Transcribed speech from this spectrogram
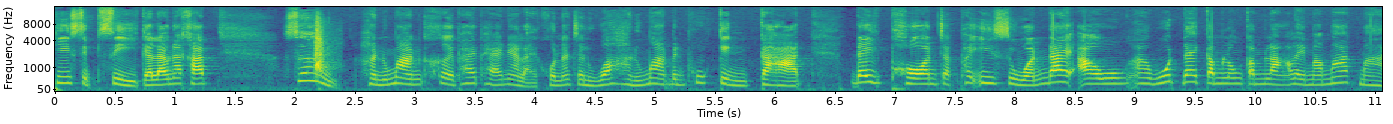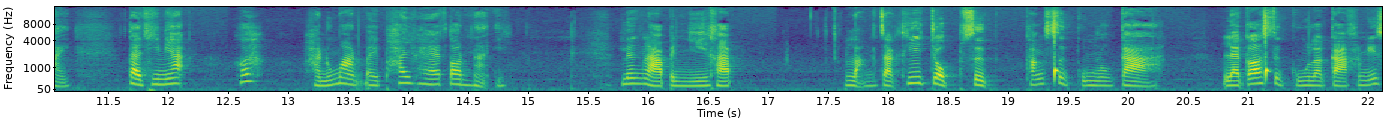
ที่ 14 กันแล้วนะครับ ซึ่งหนุมานก็เคยพ่ายแพ้เนี่ยหลายคนน่าจะรู้ว่าหนุมานเป็นผู้เก่งกาจได้พรจากพระอิศวรได้เอาอาวุธได้กำลงกำลังอะไรมามากมาย แต่ทีเนี้ยเฮ้ยหนุมานไปพ่ายแพ้ตอนไหน เรื่องราวเป็นงี้ครับ หลังจากที่จบศึกทั้งศึกกรุงลงกา และก็ศึกกรุงลงกาครั้งที่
